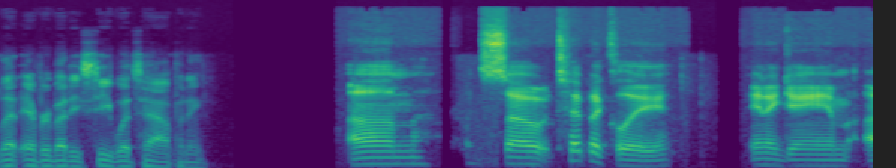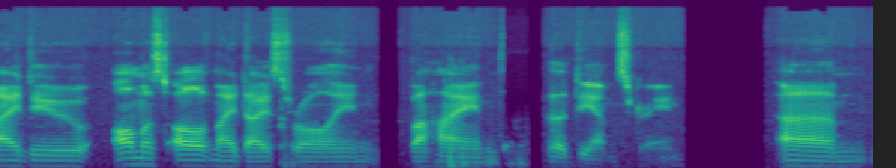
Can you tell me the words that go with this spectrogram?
let everybody see what's happening? Um, so typically in a game, I do almost all of my dice rolling behind the DM screen. Um,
